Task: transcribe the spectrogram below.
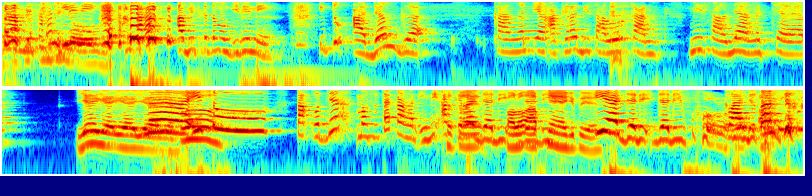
nah misalkan gini nih, misalkan abis ketemu gini nih, itu ada nggak kangen yang akhirnya disalurkan? Misalnya ngechat. Iya iya iya iya. nah iya. Oh. itu takutnya maksudnya kangen ini akhirnya Setelah jadi follow jadi up-nya ya gitu ya? Iya jadi jadi Follow up. kelanjutannya.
